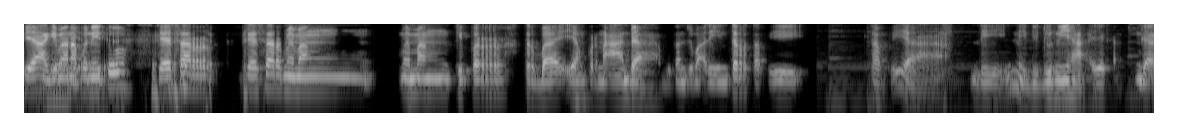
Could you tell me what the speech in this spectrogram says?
ya gimana pun itu Caesar Caesar memang memang kiper terbaik yang pernah ada bukan cuma di Inter tapi tapi ya di ini di dunia ya kan nggak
